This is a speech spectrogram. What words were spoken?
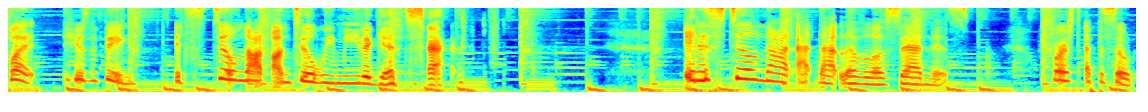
But here's the thing. It's still not until we meet again sad. It is still not at that level of sadness. First episode.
